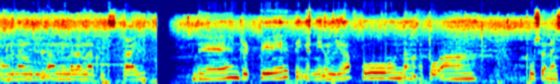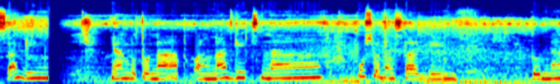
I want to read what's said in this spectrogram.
mo nang di na lang na style then repeat ing ani ang gyapon ang ato ang puso ng saging. Yan luto na ato ang nuggets na puso ng saging. Ito na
